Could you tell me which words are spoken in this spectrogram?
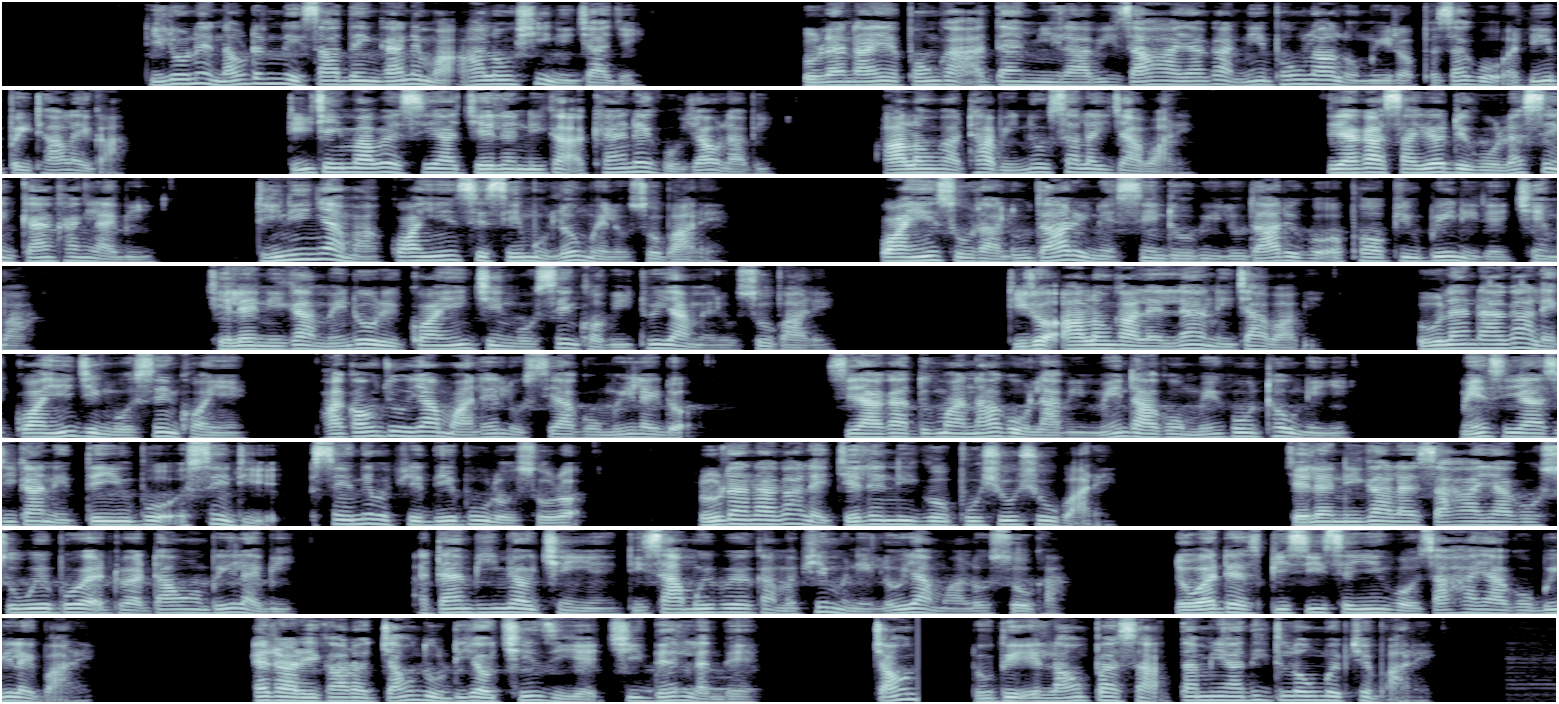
ဒီလိုနဲ့နောက်တစ်နေ့စာသင်ခန်းထဲမှာအားလုံးရှိနေကြချိန်ရိုလန်ဒါရဲ့ဖုန်းကအတန်မြည်လာပြီးဇာဟာယာကနင်းဖုန်းလာလို့မေးတော့ပါဇက်ကိုအတင်းပိတ်ထားလိုက်ကဒီချိန်မှာပဲဆရာဂျေလနီကအခန်းထဲကိုရောက်လာပြီးအားလုံးကထပြီးနှုတ်ဆက်လိုက်ကြပါတယ်ဆရာကစာရွက်တွေကိုလက်ဆင့်ကမ်းခိုင်းလိုက်ပြီးဒီနေ့ညမှာကွာရင်းစစ်ဆေးမှုလုပ်မယ်လို့ဆိုပါတယ်ကွာရင်းဆိုတာလူသားတွေနဲ့ဆင်တူပြီးလူသားတွေကိုအဖော်ပြပေးနေတဲ့ခြင်းပါ ဂျေလနီကမင်းတို့တွေကွာရင်ချင်းကိုစင့်ခေါ်ပြီးတွေ့ရမယ်လို့ဆိုပါတယ်။ဒီတော့အားလုံးကလည်းလန့်နေကြပါပြီ။ရိုလန်ဒါကလည်းကွာရင်ချင်းကိုစင့်ခေါ်ရင်ဘာကောင်းကျိုးရမှာလဲလို့ဆရာကမေးလိုက်တော့ဆရာကသူမနားကိုလာပြီးမင်းသားကိုမင်းကုန်းထုတ်နေရင်မင်းဆရာစီကနေတင်ယူဖို့အဆင့်ထိအဆင့်သင့်မဖြစ်သေးဘူးလို့ဆိုတော့ရိုလန်နာကလည်းဂျယ်လနီကိုဘူရှိုးရှိုးပါတယ်ဂျယ်လနီကလည်းဇာဟာယာကိုစူဝေးပွဲအတွက်တာဝန်ပေးလိုက်ပြီးအတန်းပြီးမြောက်ချင်းရင်ဒီစာမွေးပွဲကမဖြစ်မနေလို့ရမှာလို့ဆိုက လိုအပ်တဲ့ပစ္စည်းစရင်းကိုဇာဟာယာကိုပေးလိုက်ပါတယ်အဲ့ဒါတွေကတော့ចောင်းသူတယောက်ချင်းစီရဲ့ခြိသေးလက်သေးចောင်းလူသေးအလောင်းပတ်စတံမြာသီးတစ်လုံးပဲဖြစ်ပါတယ်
